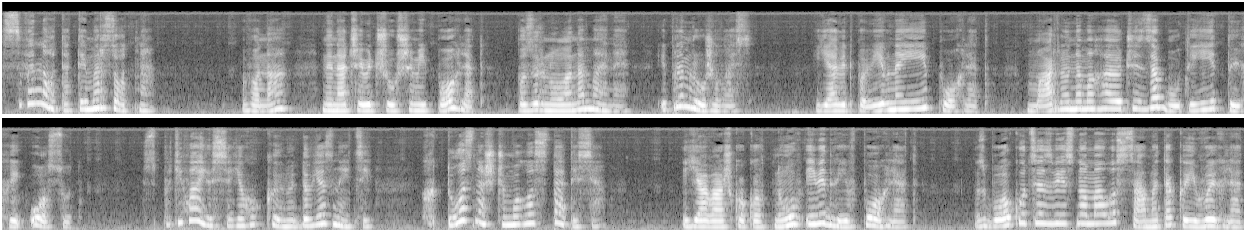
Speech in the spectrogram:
Свинота ти мерзотна. Вона, неначе відчувши мій погляд, позирнула на мене і примружилась. Я відповів на її погляд, марно намагаючись забути її тихий осуд. Сподіваюся, його кинуть до в'язниці. Хто зна, що могло статися? Я важко ковтнув і відвів погляд. Збоку це, звісно, мало саме такий вигляд.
